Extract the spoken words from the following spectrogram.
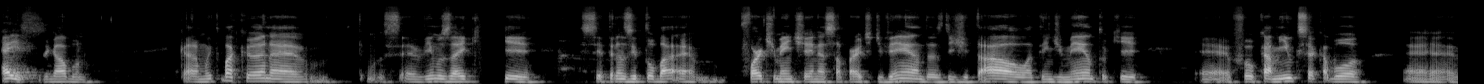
É isso. Legal, Bruno. Cara, muito bacana. É, vimos aí que, você transitou é, fortemente aí nessa parte de vendas, digital, atendimento, que é, foi o caminho que você acabou é,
